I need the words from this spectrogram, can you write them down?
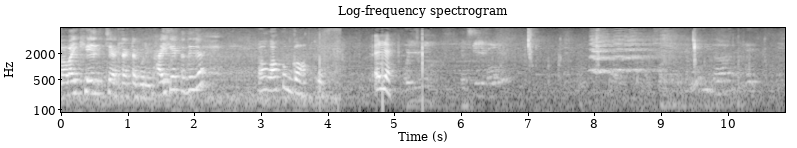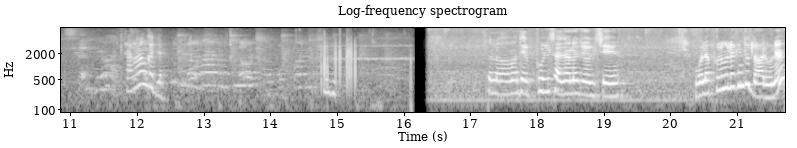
বাবাই খেয়ে দিচ্ছে একটা একটা করে। ভাইকে একটা দিয়ে যা। ও গপ। গপ এলে কেমন খেতে চলো আমাদের ফুল সাজানো চলছে। গোলাপ ফুলগুলো কিন্তু দারুণ হ্যাঁ?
